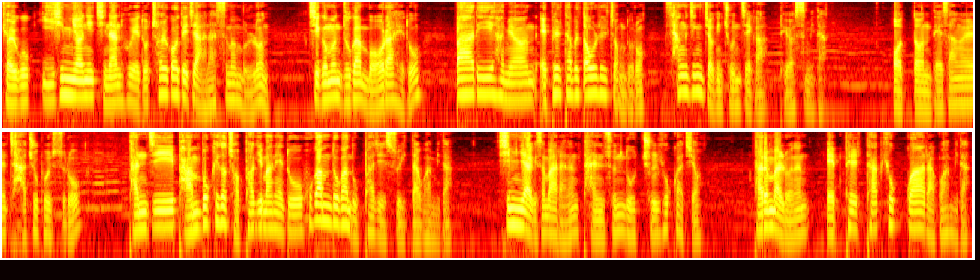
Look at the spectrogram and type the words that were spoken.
결국 20년이 지난 후에도 철거되지 않았음은 물론 지금은 누가 뭐라 해도 파리 하면 에펠탑을 떠올릴 정도로 상징적인 존재가 되었습니다. 어떤 대상을 자주 볼수록 단지 반복해서 접하기만 해도 호감도가 높아질 수 있다고 합니다. 심리학에서 말하는 단순 노출 효과지요. 다른 말로는 에펠탑 효과라고 합니다.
